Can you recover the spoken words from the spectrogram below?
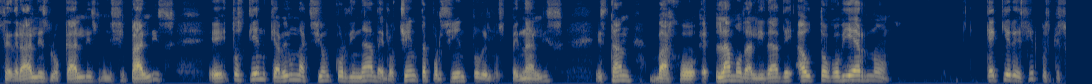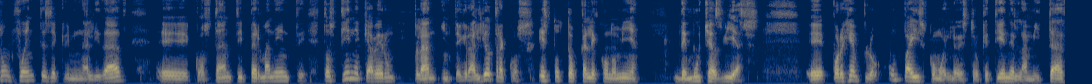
federales, locales, municipales. Eh, entonces tiene que haber una acción coordinada. El 80% de los penales están bajo eh, la modalidad de autogobierno. ¿Qué quiere decir? Pues que son fuentes de criminalidad eh, constante y permanente. Entonces, tiene que haber un plan integral. Y otra cosa, esto toca la economía de muchas vías. Eh, por ejemplo, un país como el nuestro, que tiene la mitad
